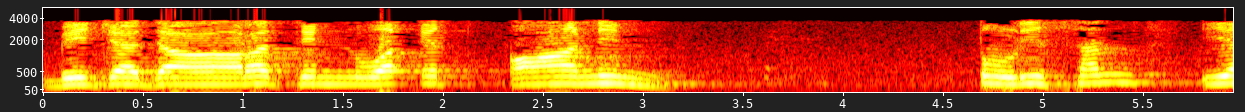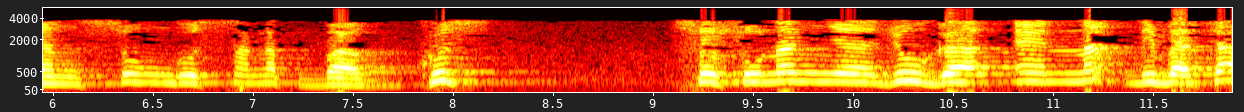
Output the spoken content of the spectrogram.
bijadaratin wa itqanin tulisan yang sungguh sangat bagus. Susunannya juga enak dibaca,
